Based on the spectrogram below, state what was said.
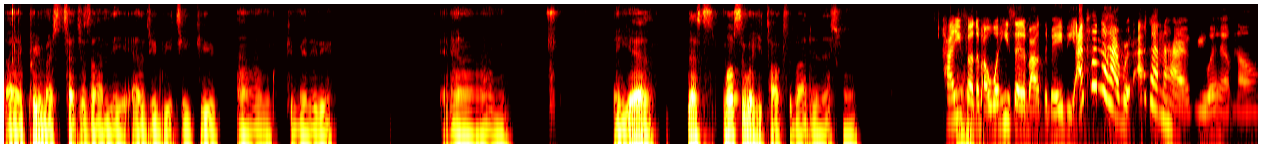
uh, it pretty much touches on the LGBTQ um community, um, and yeah, that's mostly what he talks about in this one. How you Um, felt about what he said about the baby? I kind of have, I kind of agree with him though.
